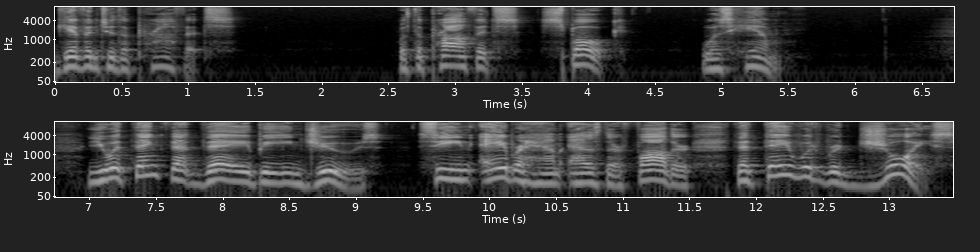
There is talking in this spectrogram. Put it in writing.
given to the prophets. What the prophets spoke was Him. You would think that they, being Jews, seeing Abraham as their father, that they would rejoice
